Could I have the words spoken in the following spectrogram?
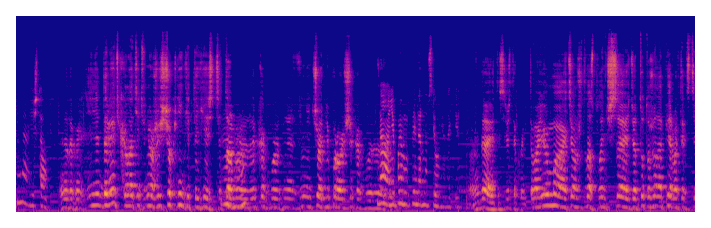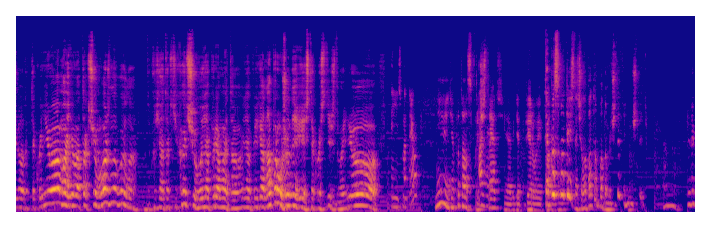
Да, я читала. Это такой, и дарить колотить, у него же еще книги-то есть, и там э, как бы ничего не проще, как бы. Да, они прям примерно все у нее такие. Да, ты сидишь такой, твою мать, он же два с половиной часа идет, тут уже на первых 30 минутах такой, ё-моё, а так что, можно было? Он такой, я так не хочу, я прям это, я, я напруженный весь такой, сидишь, думаю, ё. Ты не смотрел? Не, я пытался зря. прочитать, я где-то первый... Да посмотри сначала, а потом подумай, читать или не читать. Ты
